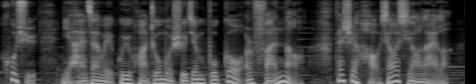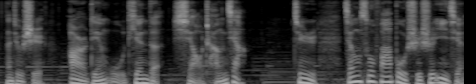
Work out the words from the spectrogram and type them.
或许你还在为规划周末时间不够而烦恼，但是好消息要来了，那就是二点五天的小长假。近日，江苏发布实施意见，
